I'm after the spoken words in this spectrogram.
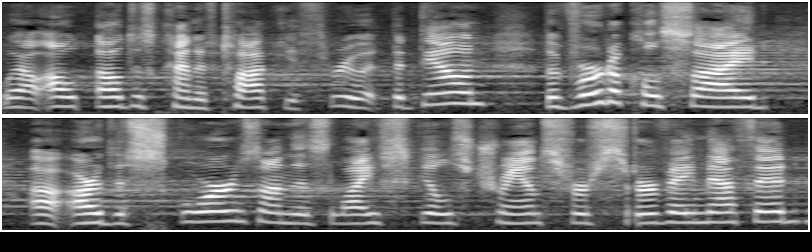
Well, I'll, I'll, just kind of talk you through it. But down the vertical side uh, are the scores on this life skills transfer survey method,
